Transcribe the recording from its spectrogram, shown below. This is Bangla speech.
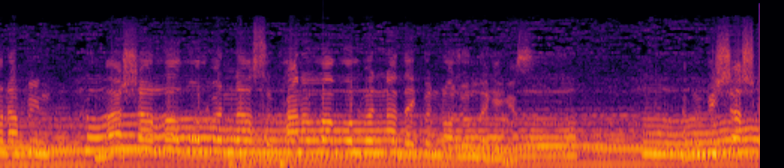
যখন আপনি মাসা আল্লাহ বলবেন না সুফান আল্লাহ বলবেন না, দেখবেন নজর লেগে গেছে। আপনি বিশ্বাস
